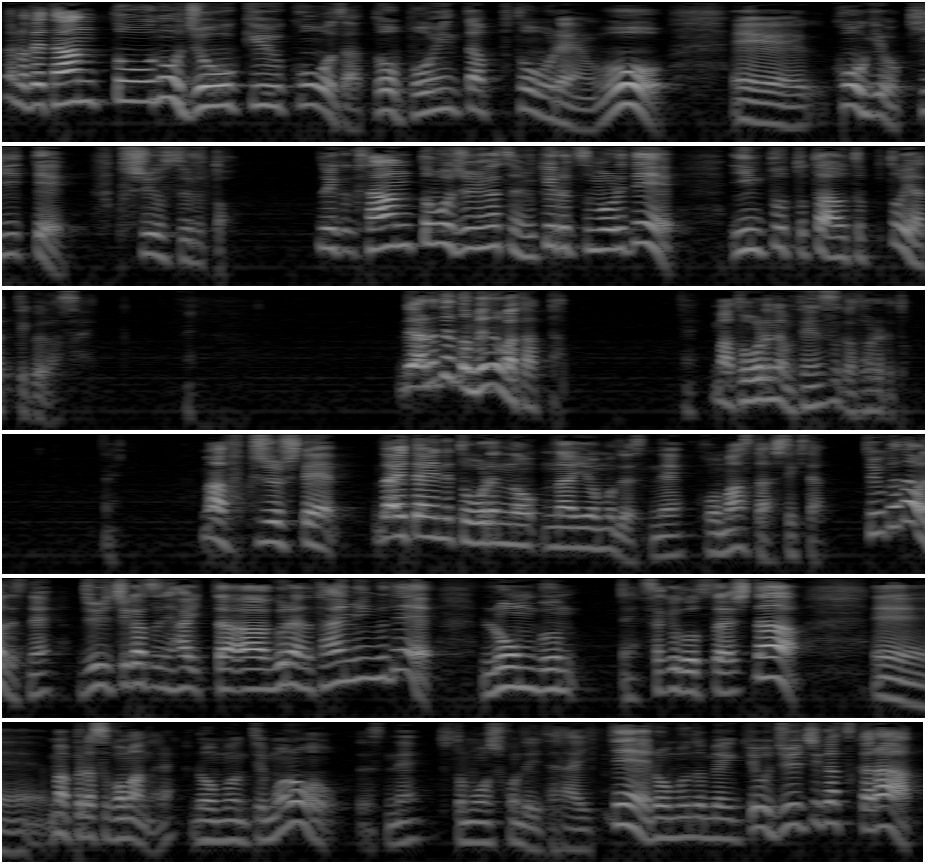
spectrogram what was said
なので担当の上級講座とポイントアップ答練を、え、講義を聞いて復習すると。とにかく担当を12月に受けるつもりでインプットとアウトプットをやってください。である程度目処が立った。まあ当連でも点数が取れると。まあ、復習して大体ね当連の内容もですねこうマスターしてきたという方はですね11月に入ったぐらいのタイミングで論文先ほどお伝えした、えーまあ、プラス5万の、ね、論文というものをですねちょっと申し込んでいただいて論文の勉強を11月から、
